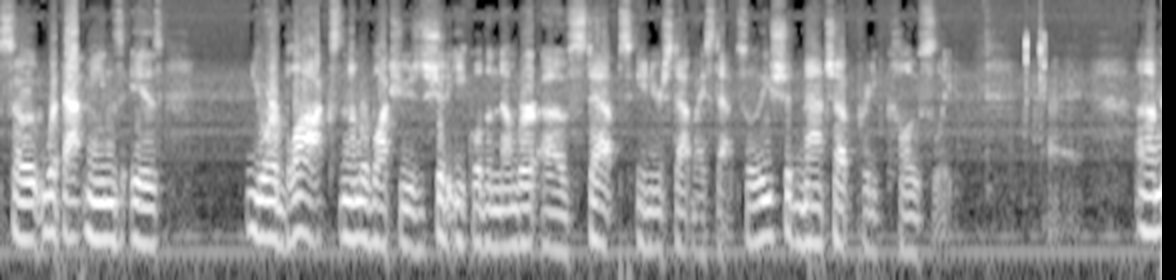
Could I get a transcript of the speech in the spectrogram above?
So what that means is your blocks, the number of blocks used should equal the number of steps in your step-by-step. So these should match up pretty closely. Okay. Um,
